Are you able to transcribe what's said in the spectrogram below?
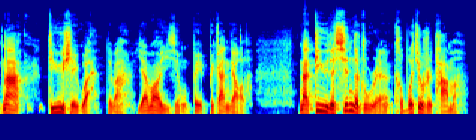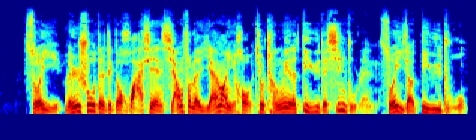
那地狱谁管，对吧？阎王已经被被干掉了，那地狱的新的主人可不就是他吗？所以文殊的这个化线降服了阎王以后，就成为了地狱的新主人，所以叫地狱主。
